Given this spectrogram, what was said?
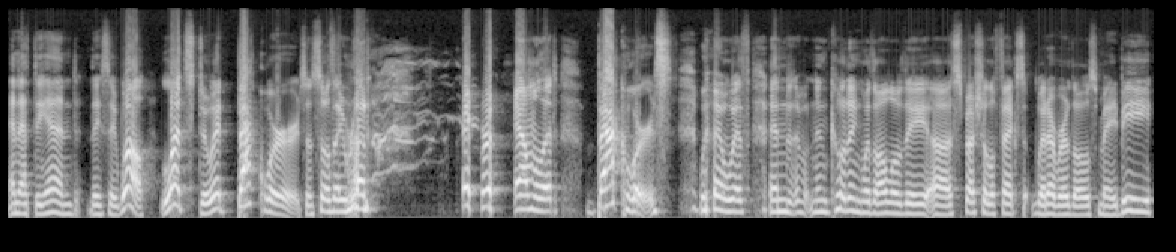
and at the end they say, "Well, let's do it backwards," and so they run. they run Hamlet backwards with, with and including with all of the uh, special effects, whatever those may be.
